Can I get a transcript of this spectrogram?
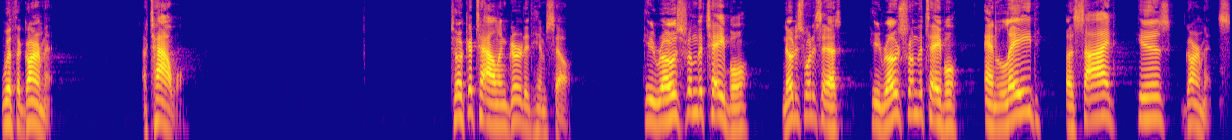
with a garment, a towel. Took a towel and girded himself. He rose from the table Notice what it says. He rose from the table and laid aside his garments.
